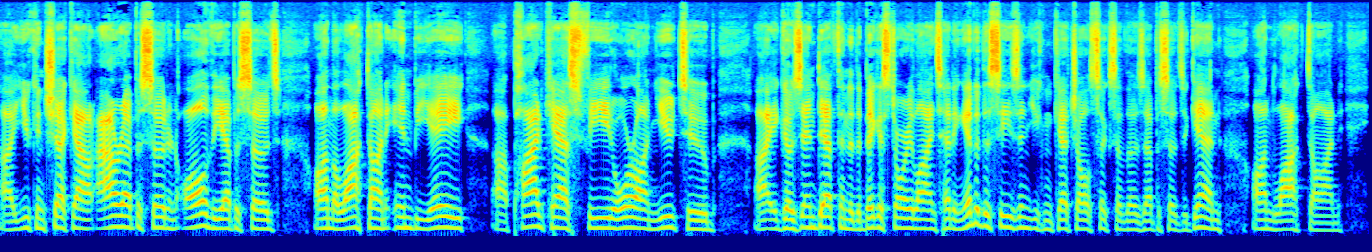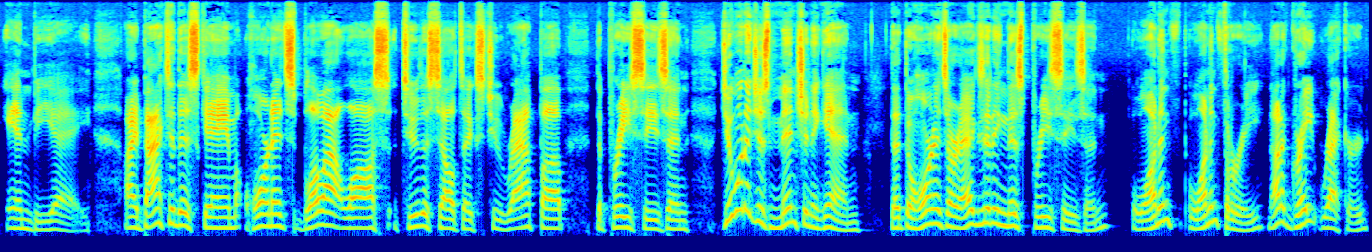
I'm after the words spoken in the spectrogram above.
Uh, you can check out our episode and all the episodes on the Locked On NBA uh, podcast feed or on YouTube. Uh, it goes in depth into the biggest storylines heading into the season. You can catch all six of those episodes again on Locked On NBA. All right, back to this game. Hornets blowout loss to the Celtics to wrap up the preseason. Do you want to just mention again that the Hornets are exiting this preseason one and one and three? Not a great record,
